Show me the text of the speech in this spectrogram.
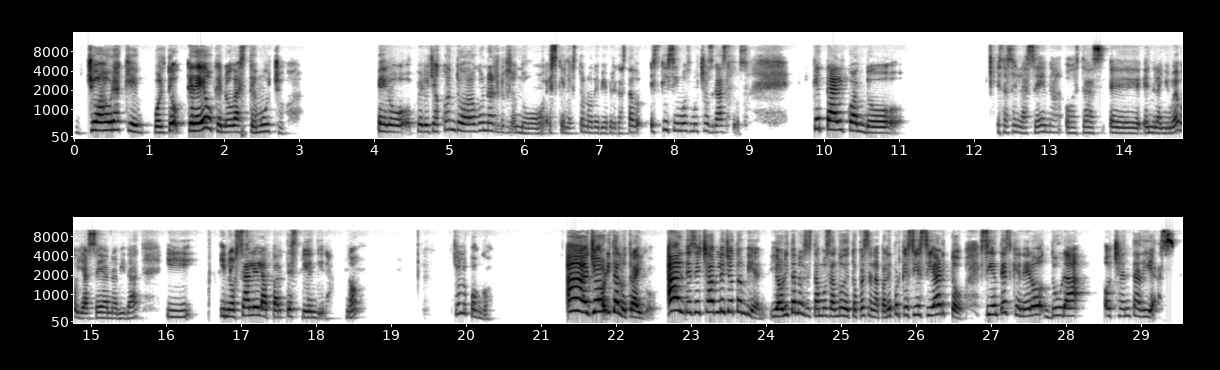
yo ahora que volteo, creo que no gasté mucho, pero, pero ya cuando hago una reflexión, no, es que en esto no debía haber gastado, es que hicimos muchos gastos. ¿Qué tal cuando estás en la cena o estás eh, en el año nuevo, ya sea Navidad, y, y nos sale la parte espléndida, ¿no? Yo lo pongo. Ah, yo ahorita lo traigo. Ah, el desechable yo también. Y ahorita nos estamos dando de topes en la pared porque sí es cierto. Sientes que enero dura 80 días.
